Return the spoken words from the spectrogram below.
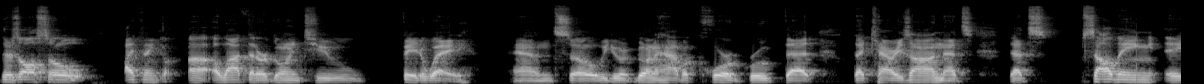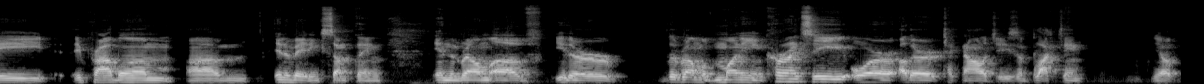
There's also, I think, uh, a lot that are going to fade away, and so you're going to have a core group that that carries on. That's that's solving a a problem, um, innovating something in the realm of either the realm of money and currency or other technologies and blockchain, you know,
